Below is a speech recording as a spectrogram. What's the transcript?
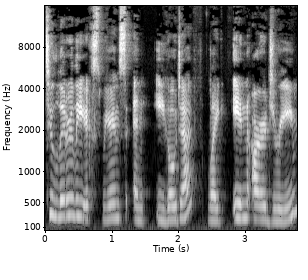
to literally experience an ego death like in our dream?"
